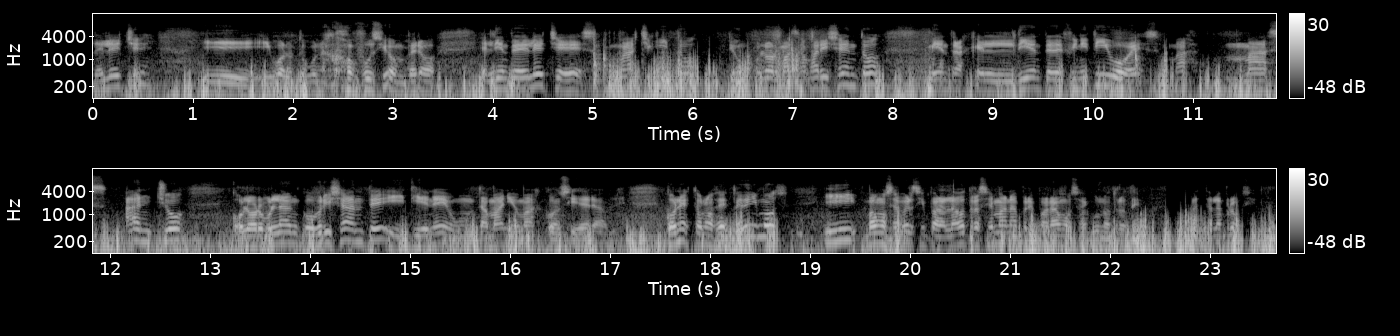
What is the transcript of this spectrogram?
de leche y, y bueno, tuvo una confusión, pero el diente de leche es más chiquito, de un color más amarillento, mientras que el diente definitivo es más, más ancho, color blanco brillante y tiene un tamaño más considerable. Con esto nos despedimos y vamos a ver si para la otra semana preparamos algún otro tema. Hasta la próxima.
